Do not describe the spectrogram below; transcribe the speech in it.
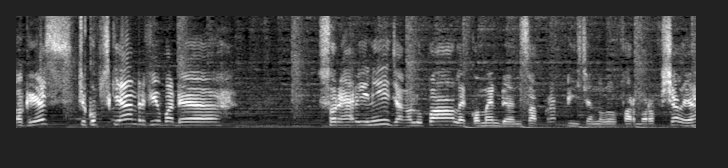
Oke guys, cukup sekian review pada sore hari ini. Jangan lupa like, comment, dan subscribe di channel Farmer Official ya.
